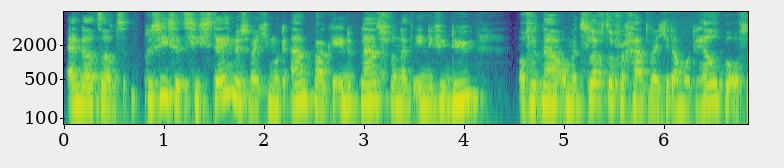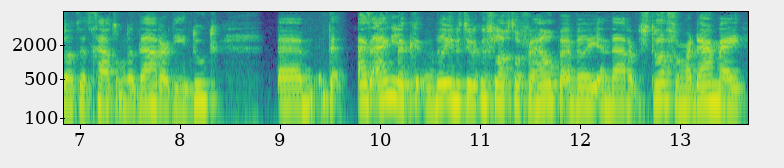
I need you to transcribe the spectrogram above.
En dat dat precies het systeem is wat je moet aanpakken in de plaats van het individu of het nou om het slachtoffer gaat wat je dan moet helpen, of dat het gaat om de dader die het doet. Um, de, uiteindelijk wil je natuurlijk een slachtoffer helpen en wil je een dader bestraffen, maar daarmee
